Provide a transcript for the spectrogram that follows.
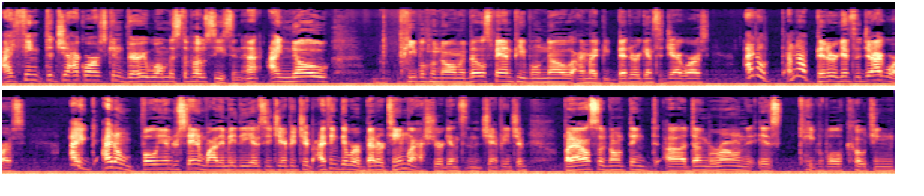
I think the Jaguars can very well miss the postseason. I, I know people who know I'm a Bills fan, people know I might be bitter against the Jaguars. I don't. I'm not bitter against the Jaguars. I, I don't fully understand why they made the AFC Championship. I think they were a better team last year against in the championship, but I also don't think uh, Doug Marrone is capable of coaching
